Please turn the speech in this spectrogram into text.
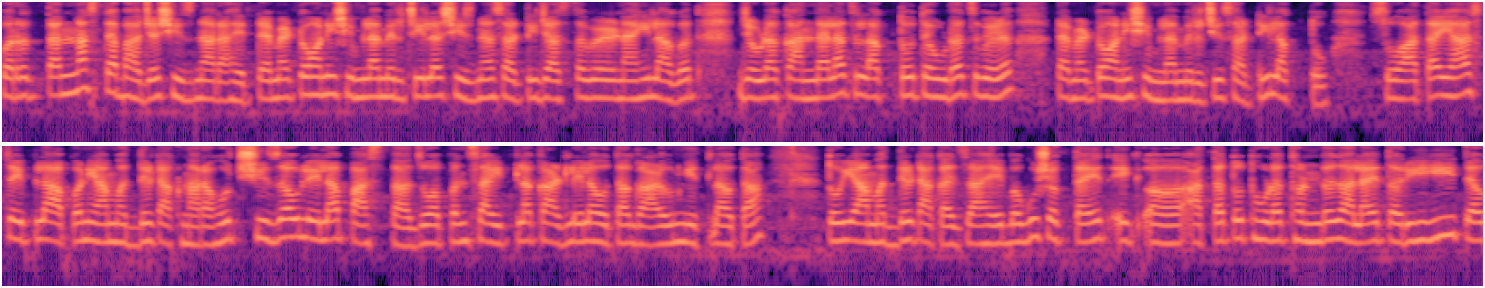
परततानाच त्या भाज्या शिजणार आहेत. टमॅटो आणि शिमला मिरचीला शिजण्यासाठी जास्त वेळ नाही लागत. जेवढा कांद्यालाच लागतो तेवढाच वेळ टमॅटो आणि शिमला मिरचीसाठी लागतो. सो आता ह्या स्टेपला आपण यामध्ये टाकणार आहोत. शिजवलेला पास्ता जो आपण साईडला काढलेला होता गाळून घेतला होता तो यामध्ये टाकायचा आहे. बघू शकतायत एक आता तो थोडा थंड झाला आहे तरीही त्या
